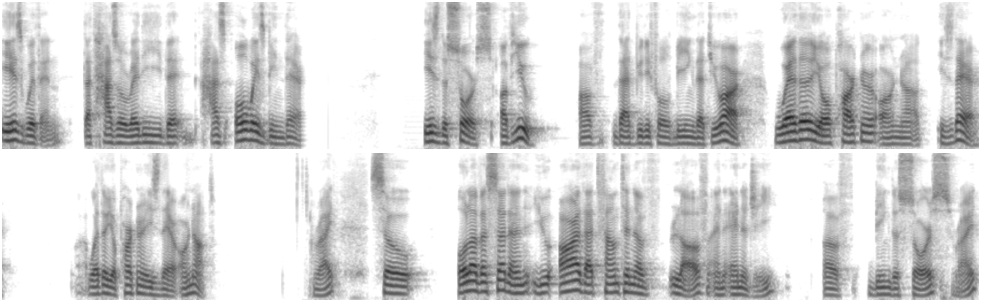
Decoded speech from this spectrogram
is within that has already that has always been there is the source of you of that beautiful being that you are whether your partner or not is there whether your partner is there or not right? So all of a sudden you are that fountain of love and energy of being the source, right?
